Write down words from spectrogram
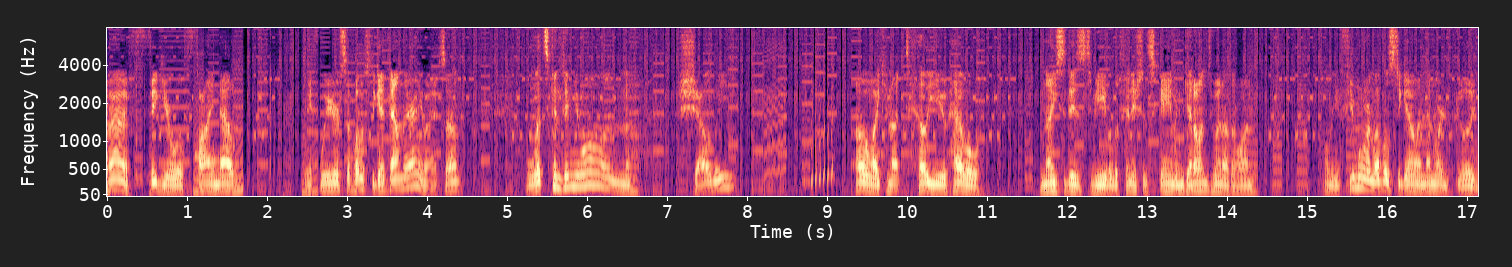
I figure we'll find out if we're supposed to get down there anyway, so let's continue on, shall we? Oh, I cannot tell you how nice it is to be able to finish this game and get on to another one. Only a few more levels to go and then we're good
